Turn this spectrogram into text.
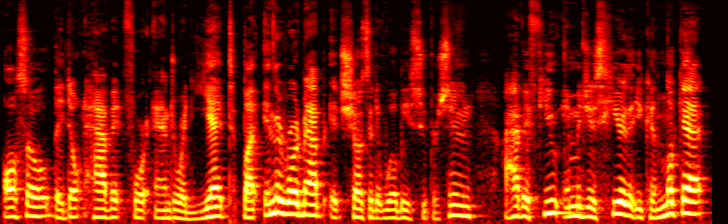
Also, they don't have it for Android yet, but in the roadmap, it shows that it will be super soon. I have a few images here that you can look at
